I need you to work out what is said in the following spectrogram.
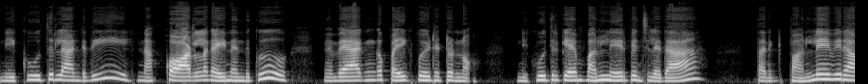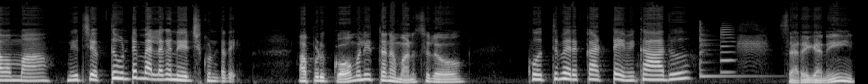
నీ కూతురు లాంటిది నా కోడలుగా అయినందుకు మేము వేగంగా పైకి పోయేటట్టున్నాం. నీ కూతురికి ఏం పనులు నేర్పించలేదా? తనకి పనులు ఏమీ రావమ్మా. మీరు చెప్తూ ఉంటే మెల్లగా నేర్చుకుంటది. అప్పుడు కోమలి తన మనసులో కొత్తిమీర కట్టేమి కాదు. సరే గాని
